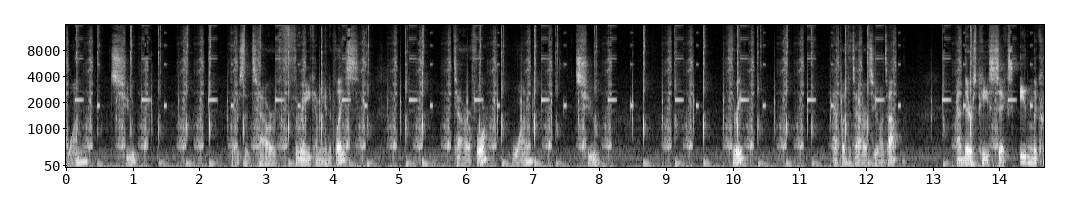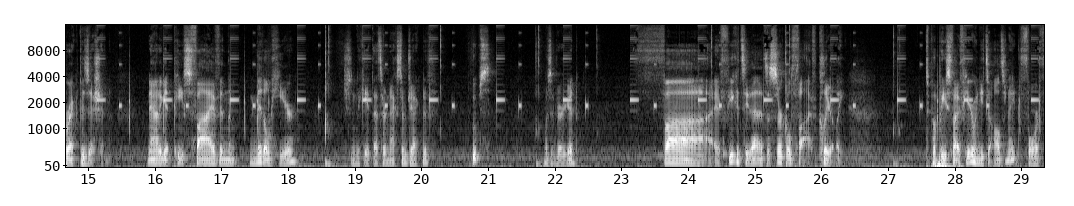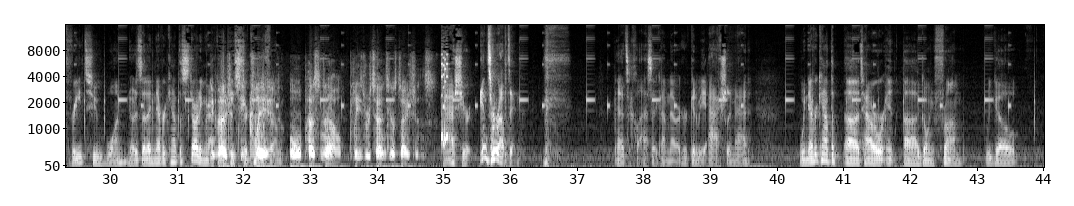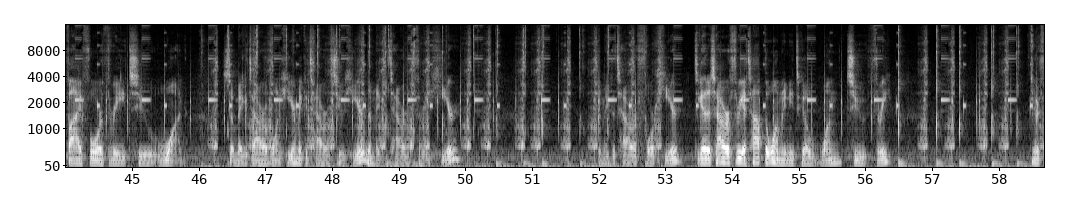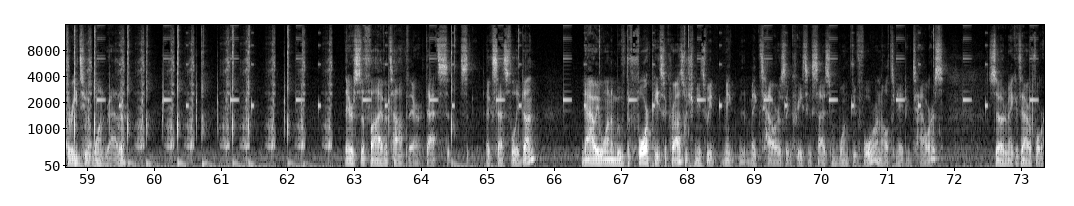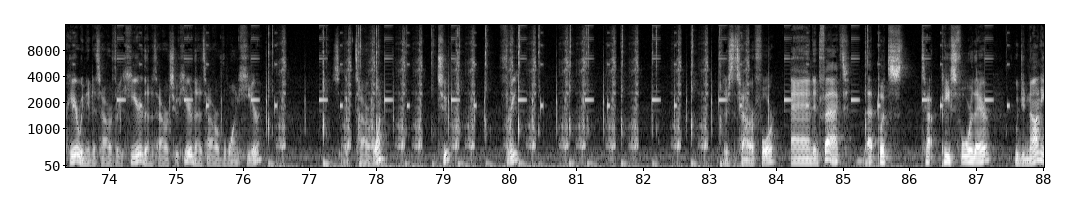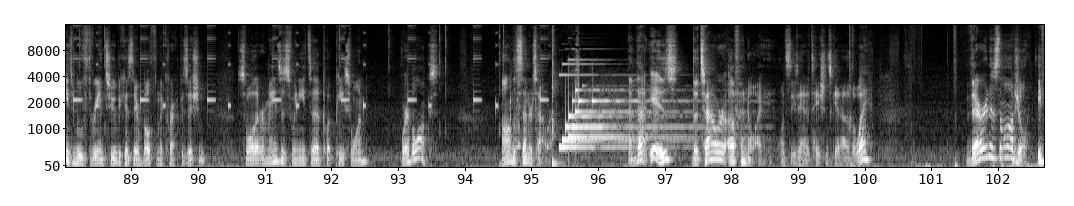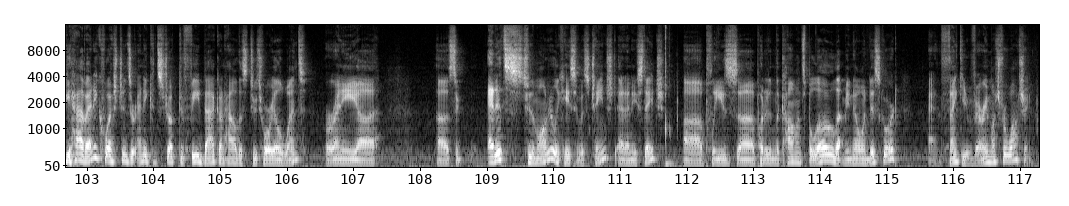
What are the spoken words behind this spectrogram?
1, 2. There's the tower of 3 coming into place. Tower of 4. 1, 2, 3. And put the tower of 2 on top. And there's piece 6 in the correct position. Now to get piece 5 in the middle here, just indicate that's our next objective. Oops. Was it very good. 5. You can see that. It's a circled 5, clearly. To put piece 5 here, we need to alternate. 4, 3, 2, 1. Notice that I never count the starting rack Emergency are cleared. All personnel, please return to your stations. Ash, you're interrupting. That's a classic. I'm never going to be actually mad. We never count the uh, tower we're in, uh, going from. We go 5, 4, 3, 2, 1. So make a tower of 1 here, make a tower of 2 here, then make a tower of 3 here. Then make the tower of 4 here. To get a tower of 3 atop the 1, we need to go 1, 2, 3. Or 3, 2, 1, rather. There's the 5 atop there. That's successfully done. Now we want to move the 4 piece across, which means we make, make towers increasing size from 1 through 4 and alternating towers. So to make a tower 4 here, we need a tower 3 here, then a tower 2 here, then a tower of 1 here. So make a tower of 1, 2, 3. There's the tower of 4. And in fact, that puts piece 4 there. We do not need to move 3 and 2 because they're both in the correct position. So all that remains is we need to put piece one where it belongs, on the center tower. And that is the Tower of Hanoi, once these annotations get out of the way. There it is, the module. If you have any questions or any constructive feedback on how this tutorial went, or any uh, uh, edits to the module in case it was changed at any stage, uh, please uh, put it in the comments below, let me know on Discord, and thank you very much for watching.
